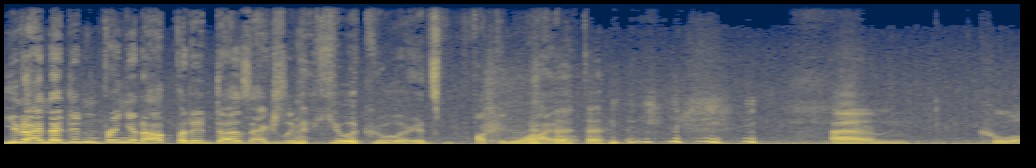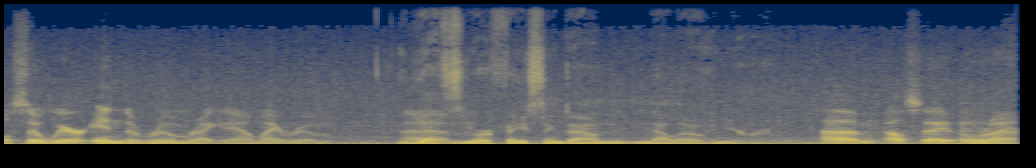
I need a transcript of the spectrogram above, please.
You know, and I didn't bring it up, but it does actually make you look cooler. It's fucking wild. Um, cool. So we're in the room right now, my room. yes, Um, you are facing down Nello in your room. Um, I'll say. All right.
